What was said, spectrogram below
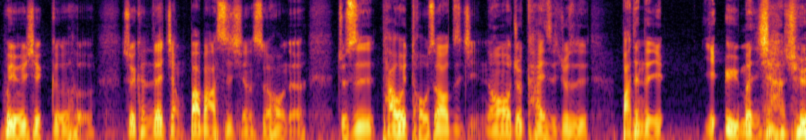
会有一些隔阂，所以可能在讲爸爸事情的时候呢，就是他会投射到自己，然后就开始就是 bartender 也也郁闷下去，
